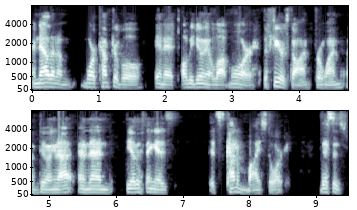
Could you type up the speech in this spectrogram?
And now that I'm more comfortable in it, I'll be doing a lot more. The fear is gone, for one, of doing that. And then the other thing is, it's kind of my story. This is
